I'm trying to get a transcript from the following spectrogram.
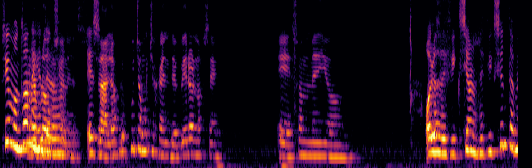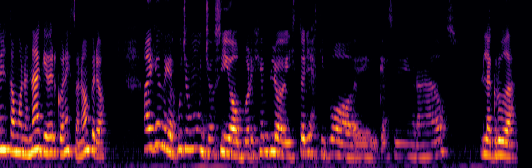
Sí, un montón de gente. los escucha mucha gente, pero no sé. Eso. O sea, los escucha mucha gente, pero no sé. Eh, son medio... O los de ficción. Los de ficción también están buenos. Nada que ver con esto, ¿no? Pero. Hay gente que escucha mucho, sí, o por ejemplo historias tipo el que hace Granados. La cruda.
